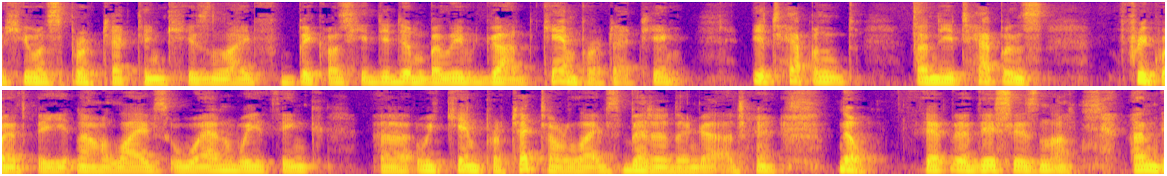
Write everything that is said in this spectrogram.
he was protecting his life because he didn't believe God can protect him. It happened, and it happens frequently in our lives when we think uh, we can protect our lives better than God. no, this is not. And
